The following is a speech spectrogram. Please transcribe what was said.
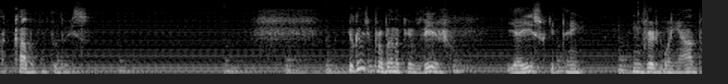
acaba com tudo isso. E o grande problema que eu vejo, e é isso que tem envergonhado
